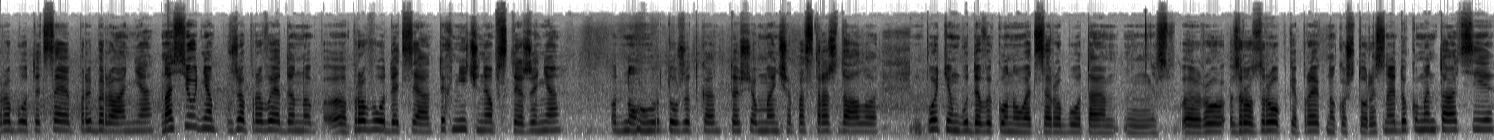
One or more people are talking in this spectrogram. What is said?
роботи, це прибирання. На сьогодні вже проведено е, проводиться технічне обстеження одного гуртожитка, те, що менше постраждало. Потім буде виконуватися робота з ро- з розробки проєктно-кошторисної документації.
